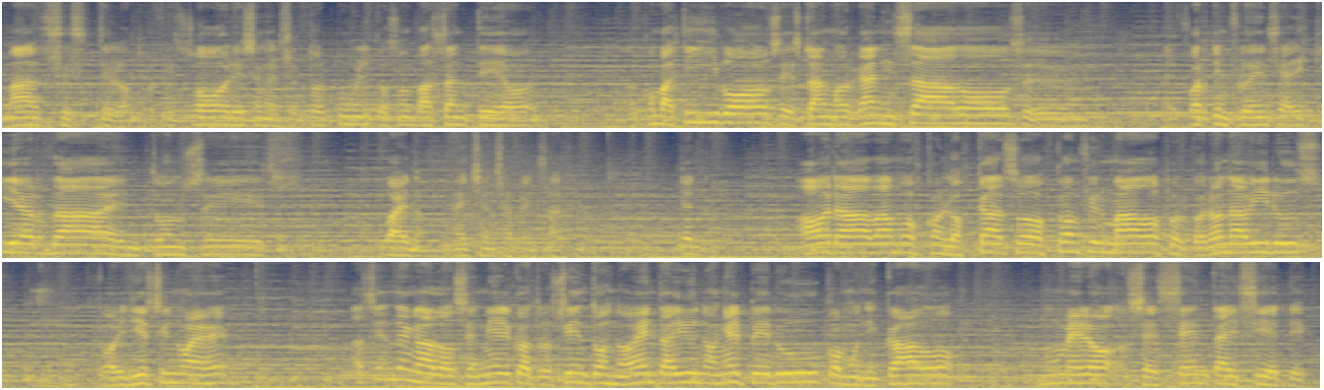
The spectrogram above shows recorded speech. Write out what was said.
además este, los profesores en el sector público son bastante combativos, están organizados, eh, hay fuerte influencia de izquierda, entonces bueno, échense a pensar. Ahora vamos con los casos confirmados por coronavirus COVID-19. Ascienden a 12.491 en el Perú, comunicado número 67.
